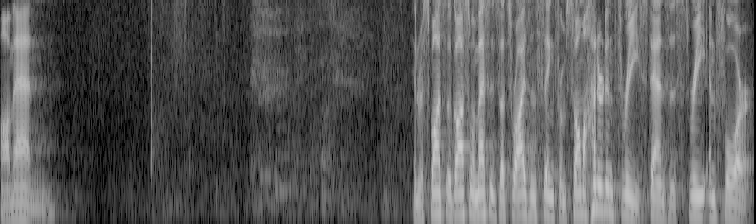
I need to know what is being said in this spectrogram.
Amen. In response to the gospel message, let's rise and sing from Psalm 103, stanzas 3 and 4.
